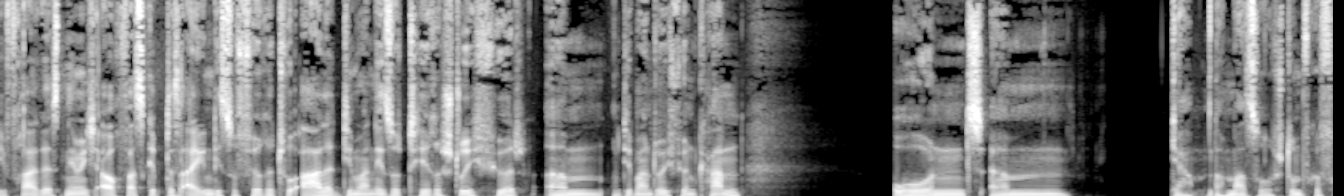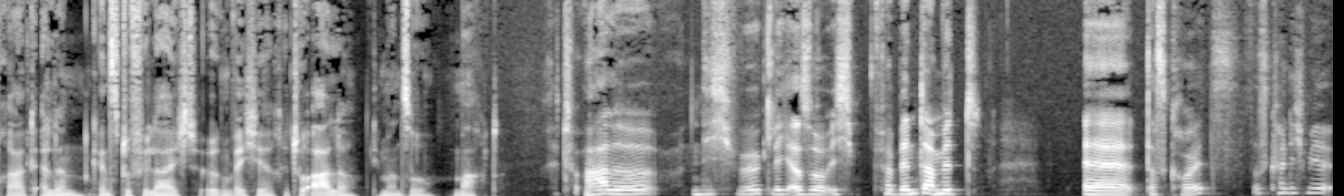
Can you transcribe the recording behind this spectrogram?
Die Frage ist nämlich auch, was gibt es eigentlich so für Rituale, die man esoterisch durchführt ähm, und die man durchführen kann? Und ähm, ja, nochmal so stumpf gefragt, Ellen, kennst du vielleicht irgendwelche Rituale, die man so macht? Rituale nicht wirklich. Also ich verbinde damit äh, das Kreuz. Das könnte ich mir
